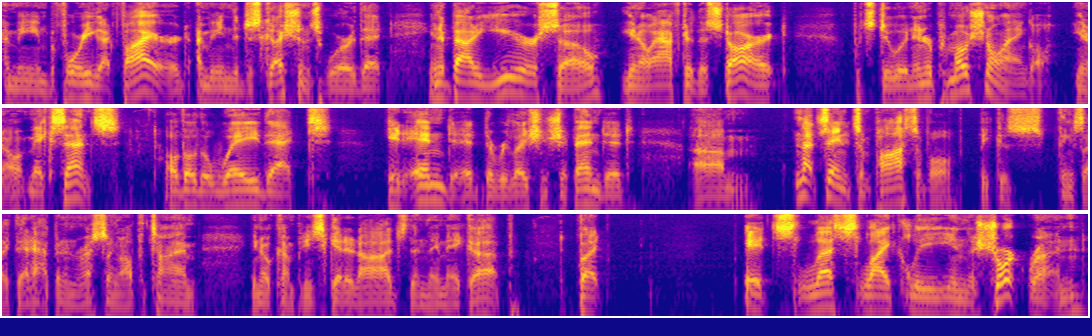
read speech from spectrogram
I mean, before he got fired, I mean, the discussions were that in about a year or so, you know, after the start, let's do an interpromotional angle. You know, it makes sense. Although the way that it ended, the relationship ended. Um, I'm not saying it's impossible because things like that happen in wrestling all the time. You know, companies get at odds, then they make up. But it's less likely in the short run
